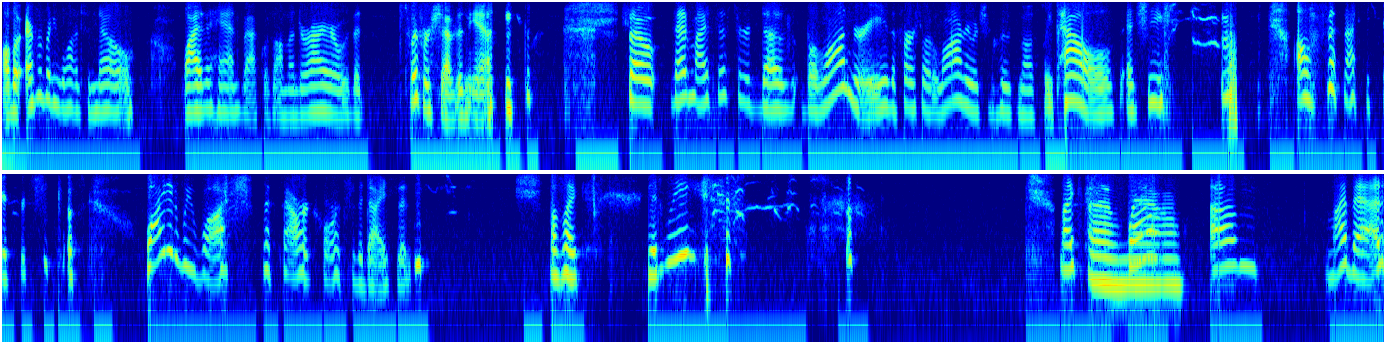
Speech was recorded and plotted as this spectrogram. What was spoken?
although everybody wanted to know why the hand vac was on the dryer with a Swiffer shoved in the end. so then my sister does the laundry, the first load of laundry, which includes mostly towels, and she all of a sudden I hear she goes, Why did we wash the power cord for the Dyson? I was like, Did we? Like, Oh well, no. um, my bad.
